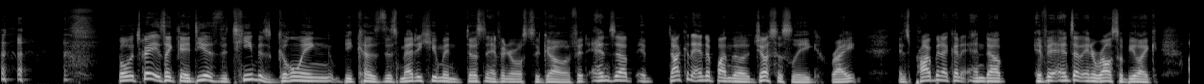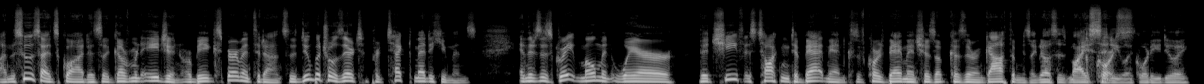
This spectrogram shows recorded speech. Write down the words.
But what's great is like the idea is the team is going because this metahuman doesn't have anywhere else to go. If it ends up, it's not going to end up on the Justice League, right? It's probably not going to end up. If it ends up anywhere else, it'll be like on the Suicide Squad as a government agent or be experimented on. So the Doom Patrol is there to protect metahumans. And there's this great moment where the chief is talking to Batman because, of course, Batman shows up because they're in Gotham. He's like, "No, this is my of city. Course. Like, what are you doing?"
